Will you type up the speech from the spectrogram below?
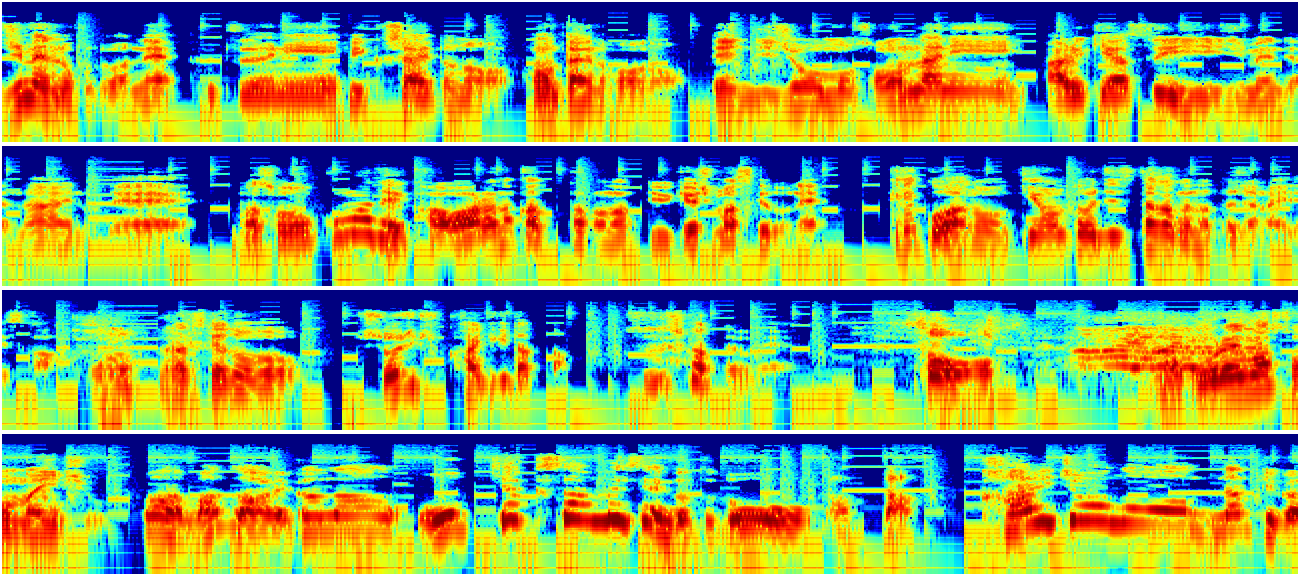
地面のことはね、普通にビッグサイトの本体の方の展示場もそんなに歩きやすい地面ではないので、まあそこまで変わらなかったかなっていう気がしますけどね。結構あの、気温当日高くなったじゃないですか。なんですけど、正直快適だった。涼しかったよね。そう？まあ俺はそんな印象。まあ、まずあれかな、お客さん目線だとどうだった？会場の、なんていうか、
